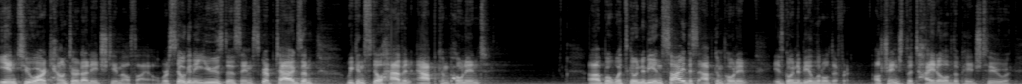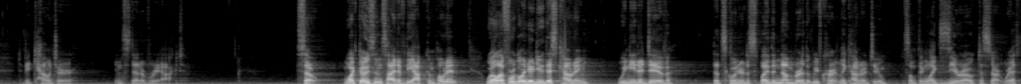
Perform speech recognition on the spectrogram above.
into our counter.html file. We're still going to use those same script tags. and we can still have an app component. Uh, but what's going to be inside this app component is going to be a little different. I'll change the title of the page too to be counter instead of React. So what goes inside of the app component? Well, if we're going to do this counting, we need a div that's going to display the number that we've currently counted to, something like 0 to start with.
